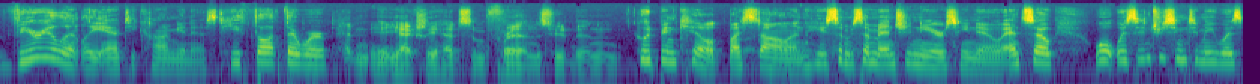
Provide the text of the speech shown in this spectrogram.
virulently anti-communist. He thought there were Hadn't, he actually had some friends who'd been who'd been killed by Stalin. He some some engineers he knew, and so what was interesting to me was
